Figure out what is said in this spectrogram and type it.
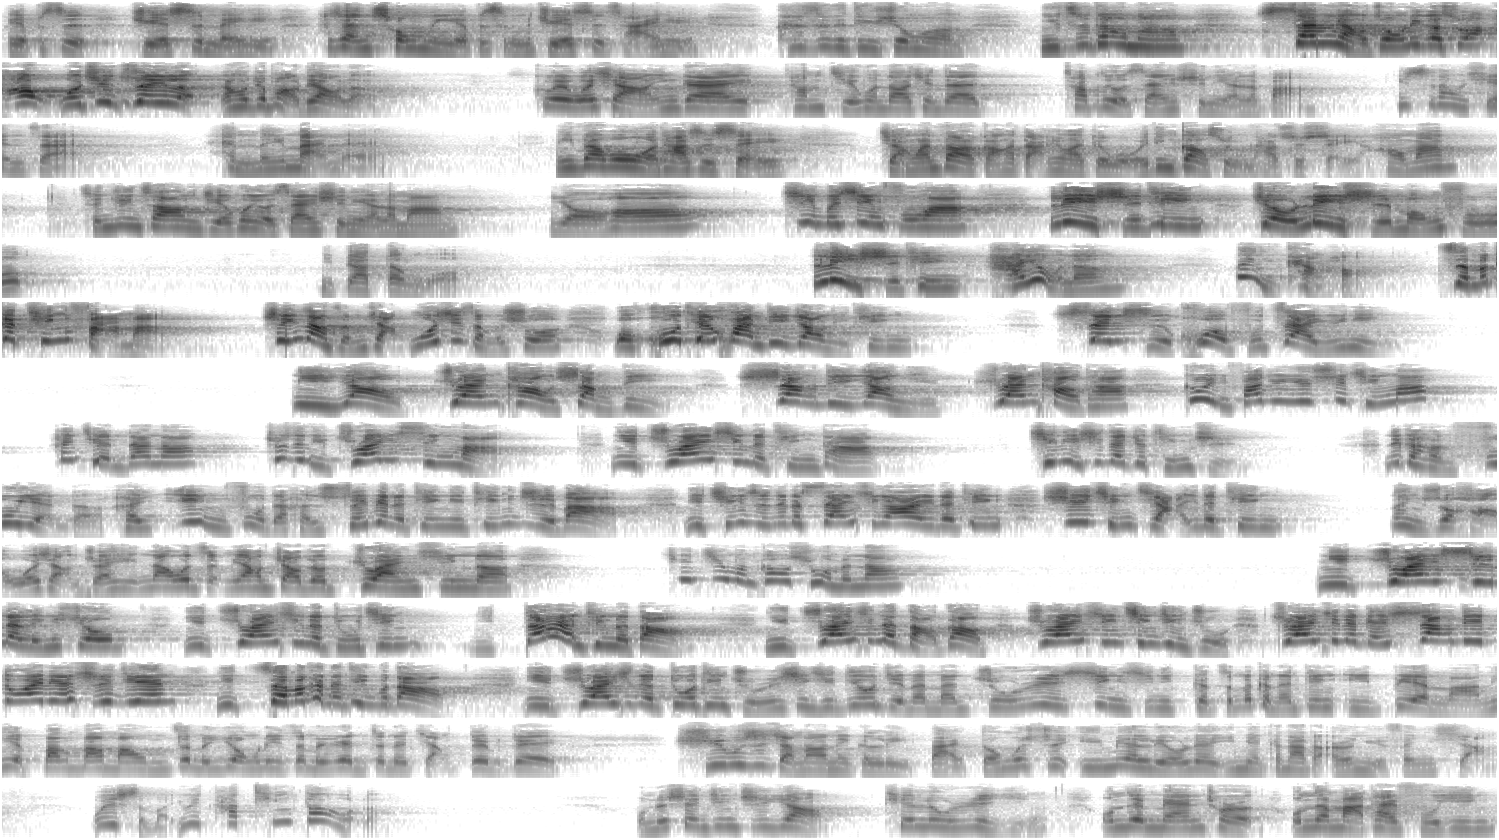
也不是绝世美女。她虽然聪明，也不是什么绝世才女。可是这个弟兄哦。你知道吗？三秒钟立刻说好，我去追了，然后就跑掉了。各位，我想应该他们结婚到现在差不多有三十年了吧？一直到现在很美满呢。你不要问我他是谁，讲完到了赶快打电话给我，我一定告诉你他是谁，好吗？陈俊超，你结婚有三十年了吗？有哦，幸不幸福吗？立时听就立时蒙福。你不要瞪我。立时听，还有呢？那你看好，怎么个听法嘛？圣经上怎么讲？摩西怎么说？我呼天唤地叫你听，生死祸福在于你。你要专靠上帝，上帝要你专靠他。各位，你发现一件事情吗？很简单呢、就是你专心嘛，你专心的听他。请你现在就停止，那个很敷衍的、很应付的、很随便的听，你停止吧。你停止那个三心二意的听，虚情假意的听，那你说好，我想专心，那我怎么样叫做专心呢？今天经文告诉我们呢，你专心的灵修，你专心的读经，你当然听得到；你专心的祷告，专心亲近主，专心的给上帝多一点时间，你怎么可能听不到？你专心的多听主日信息，弟兄姐妹们，主日信息你可怎么可能听一遍嘛？你也帮帮忙，我们这么用力、这么认真的讲，对不对？徐牧师讲到那个礼拜，董牧师一面流泪一面跟他的儿女分享，为什么？因为他听到了我们的圣经之钥，天路日影，我们的 mentor，我们的马太福音。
